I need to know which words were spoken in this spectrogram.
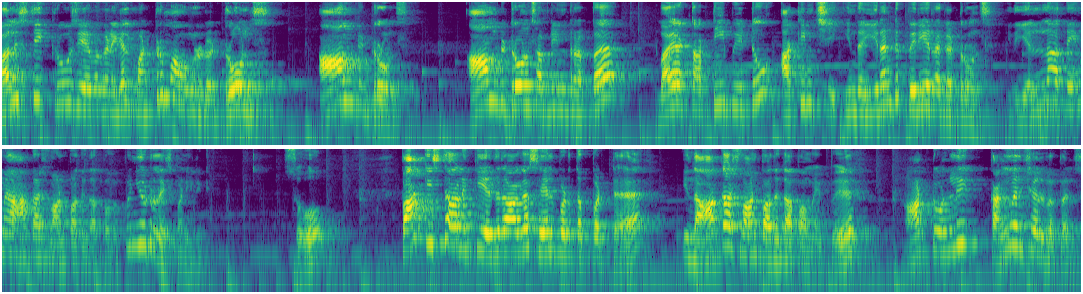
பலிஸ்டிக் க்ரூஸ் ஏவுகணைகள் மற்றும் அவங்களோட drones armed drones armed drones அப்படின்றப்ப பயக்டா டிபி டூ அகின்ஷி இந்த இரண்டு பெரிய ரக ட்ரோன்ஸ் இது எல்லாத்தையுமே ஆகாஷ் வான் பாதுகாப்பு அமைப்பு நியூட்ரலைஸ் பண்ணியிருக்கு. ஸோ பாகிஸ்தானுக்கு எதிராக செயல்படுத்தப்பட்ட இந்த ஆகாஷ் வான் பாதுகாப்பு அமைப்பு not only conventional weapons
